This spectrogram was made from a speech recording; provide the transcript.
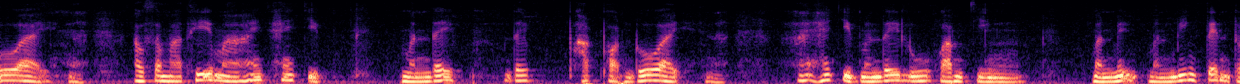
ด้วย เอาสมาธิมาให้ให้จิตมันได้ได้พักผ่อนด้วยนะให้ให้จิตมันได้รู้ความจริง มันไม่มันวิ่งเต้นต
